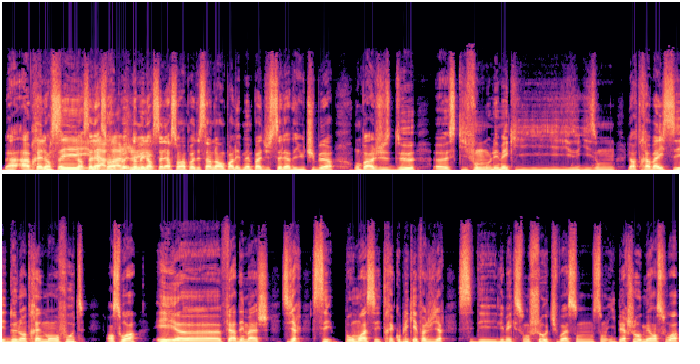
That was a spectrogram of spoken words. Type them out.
Bah après, leurs sa- c'est leurs salaires la sont un peu... Non, mais et- leurs salaires sont un peu. Là, on parlait même pas du salaire des youtubeurs. On parle juste de euh, ce qu'ils font. Les mecs, ils ont leur travail, c'est de l'entraînement au foot en soi et euh, faire des matchs. C'est-à-dire, c'est pour moi, c'est très compliqué. Enfin, je veux dire, c'est des les mecs sont chauds, tu vois, sont, sont hyper chauds. Mais en soi,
